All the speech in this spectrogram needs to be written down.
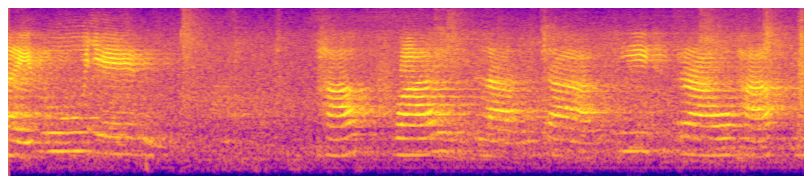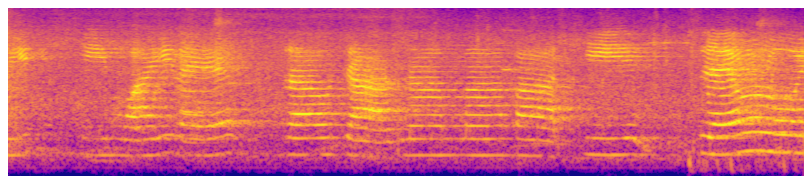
ใส่ตู้เย็น พักไว้หลังจากที่เราพักวิตทิ้งไว้แล้ว เราจะนำมาปาดครีมแล้วโรย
